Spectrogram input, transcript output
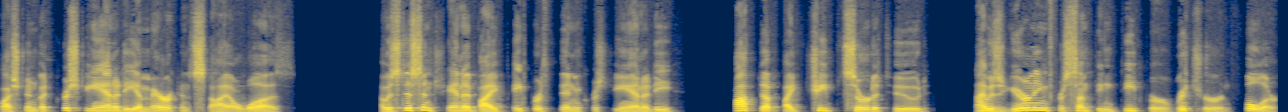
question, but Christianity, American style, was. I was disenchanted by paper thin Christianity, propped up by cheap certitude. I was yearning for something deeper, richer, and fuller.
